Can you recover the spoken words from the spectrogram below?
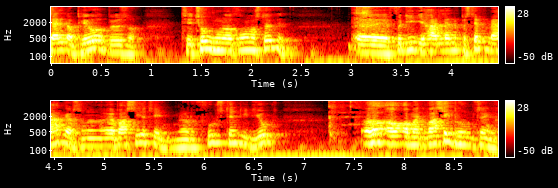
salt- og peberbøsser til 200 kroner stykket. Øh, fordi de har et eller andet bestemt mærke og sådan noget. Og jeg bare siger til hende, når du er fuldstændig idiot. Og, og, og man kan bare se på hende og tænke,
